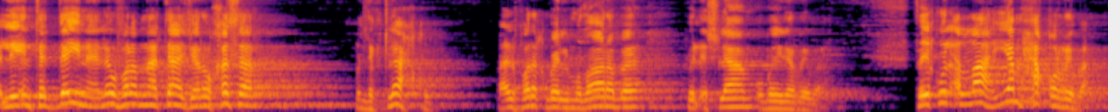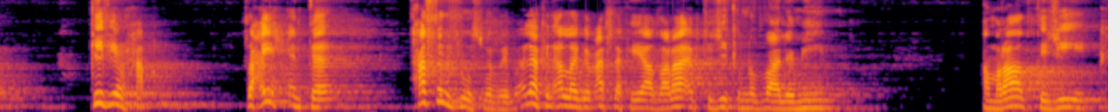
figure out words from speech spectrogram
اللي أنت تدينه لو فرضنا تاجر لو خسر بدك تلاحقه. الفرق بين المضاربة في الإسلام وبين الربا. فيقول الله يمحق الربا. كيف يمحق؟ صحيح أنت تحصل فلوس بالربا لكن الله بيبعث لك إياه ضرائب تجيك من الظالمين. أمراض تجيك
